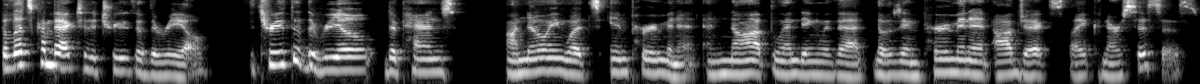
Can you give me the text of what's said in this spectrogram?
But let's come back to the truth of the real. The truth of the real depends on knowing what's impermanent and not blending with that those impermanent objects like narcissus.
